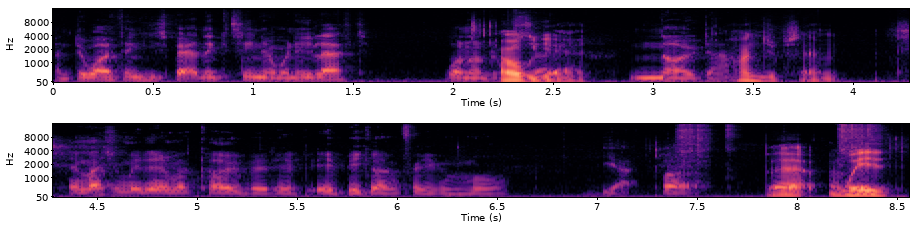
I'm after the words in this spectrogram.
and do I think he's better than Coutinho when he left? One hundred. Oh yeah, no doubt. Hundred percent. Imagine we didn't have COVID, he'd, he'd, be going for even more. Yeah, but but with,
